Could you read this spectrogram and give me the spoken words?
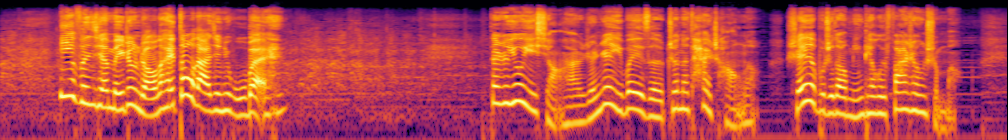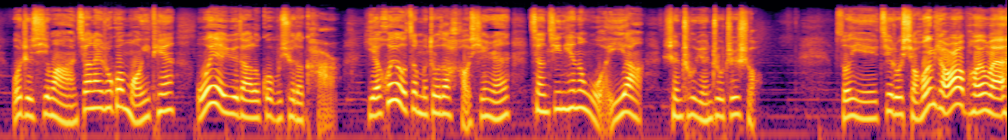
一分钱没挣着呢，还倒搭进去五百。但是又一想啊，人这一辈子真的太长了，谁也不知道明天会发生什么。我只希望啊，将来如果某一天我也遇到了过不去的坎儿，也会有这么多的好心人像今天的我一样伸出援助之手。所以记住小黄条啊，朋友们。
